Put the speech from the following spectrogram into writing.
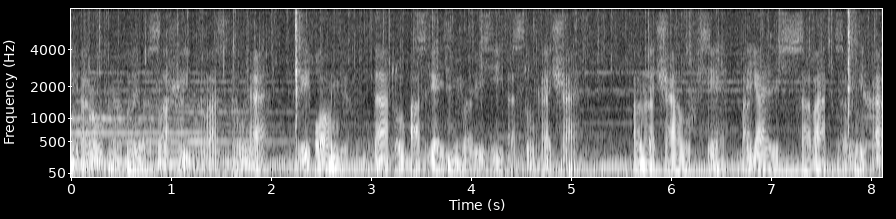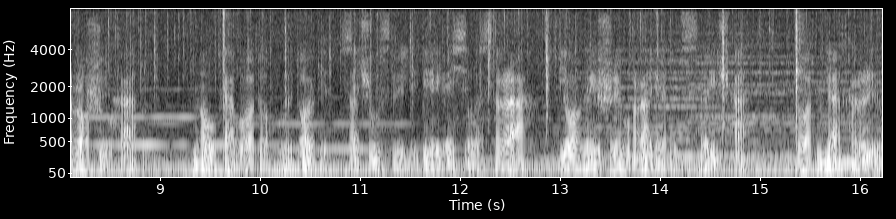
Нетрудно было сложить два с двумя, припомнив дату последнего визита стукача. Поначалу все боялись соваться в нехорошую хату, но у кого-то в итоге сочувствие перевесило страх, и он решил проведать старичка. Тот не открыл.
